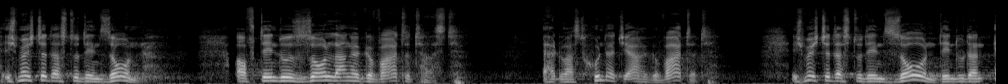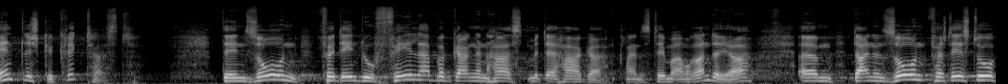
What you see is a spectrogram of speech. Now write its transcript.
Ich möchte, dass du den Sohn, auf den du so lange gewartet hast, du hast 100 Jahre gewartet, ich möchte, dass du den Sohn, den du dann endlich gekriegt hast, den Sohn, für den du Fehler begangen hast mit der Hager, kleines Thema am Rande, ja, ähm, deinen Sohn, verstehst du,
